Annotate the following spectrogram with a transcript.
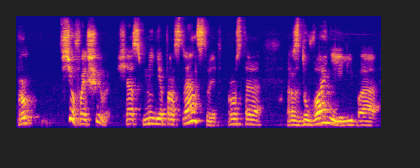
про... все фальшиво. Сейчас медиапространство это просто раздувание, либо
